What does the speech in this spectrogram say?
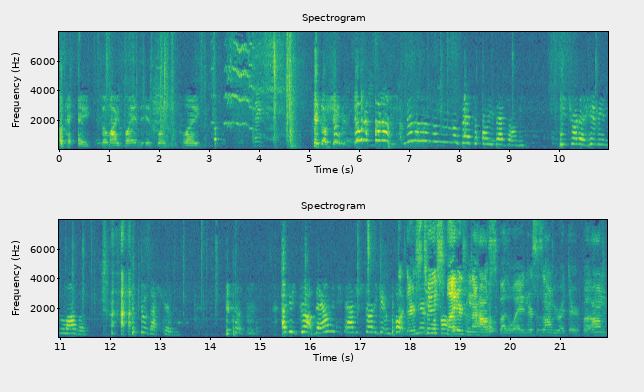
Okay, so my friend is going to play. Here goes No, no, no, no, no, no, bad zombie, bad zombie. To hit me in lava. I just dropped down and I just started getting put. There's two the spiders in the house, by the way, and there's a zombie right there. But um.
